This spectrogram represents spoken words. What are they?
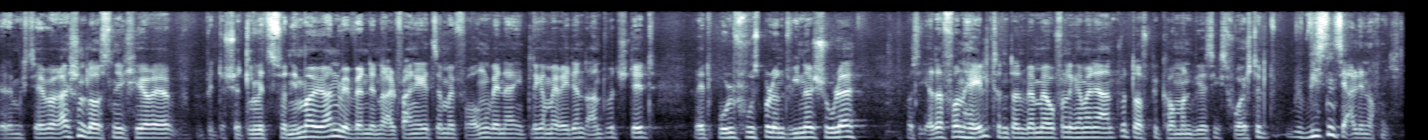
Werde mich sehr überraschen lassen. Ich höre, Peter Schöttl wird es zwar nicht mehr hören, wir werden den Ralf Anger jetzt einmal fragen, wenn er endlich einmal Rede und Antwort steht, Red Bull, Fußball und Wiener Schule, was er davon hält. Und dann werden wir hoffentlich einmal eine Antwort darauf bekommen, wie er sich vorstellt. Wir wissen sie alle noch nicht.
